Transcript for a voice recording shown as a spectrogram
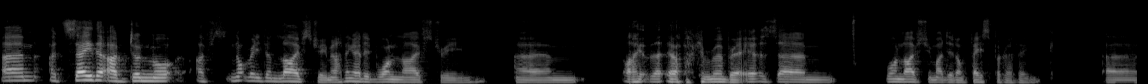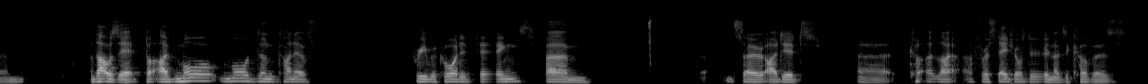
Um, I'd say that I've done more. I've not really done live streaming. I think I did one live stream. Um, I, I can remember it. It was um, one live stream I did on Facebook. I think um, that was it. But I've more more done kind of pre-recorded things. Um, so I did uh, co- like for a stage I was doing loads of covers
